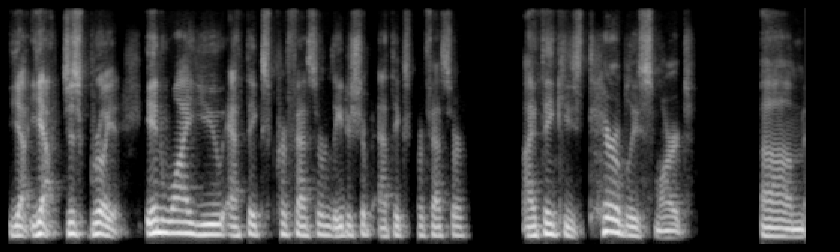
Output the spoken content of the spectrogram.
yeah, yeah, just brilliant. NYU ethics professor, leadership ethics professor. I think he's terribly smart. Um,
